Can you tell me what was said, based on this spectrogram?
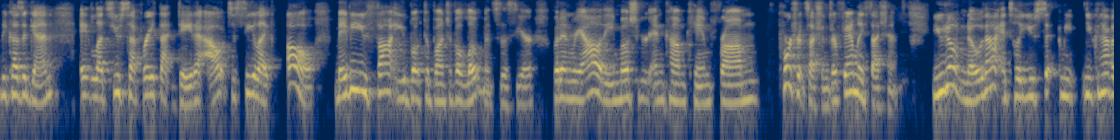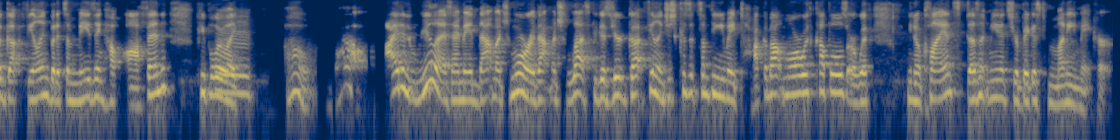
Because again it lets you separate that data out to see like oh maybe you thought you booked a bunch of elopements this year but in reality most of your income came from portrait sessions or family sessions. You don't know that until you sit i mean you can have a gut feeling but it's amazing how often people are like Mm, oh wow I didn't realize I made that much more or that much less because your gut feeling, just because it's something you may talk about more with couples or with, you know, clients, doesn't mean it's your biggest money maker.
